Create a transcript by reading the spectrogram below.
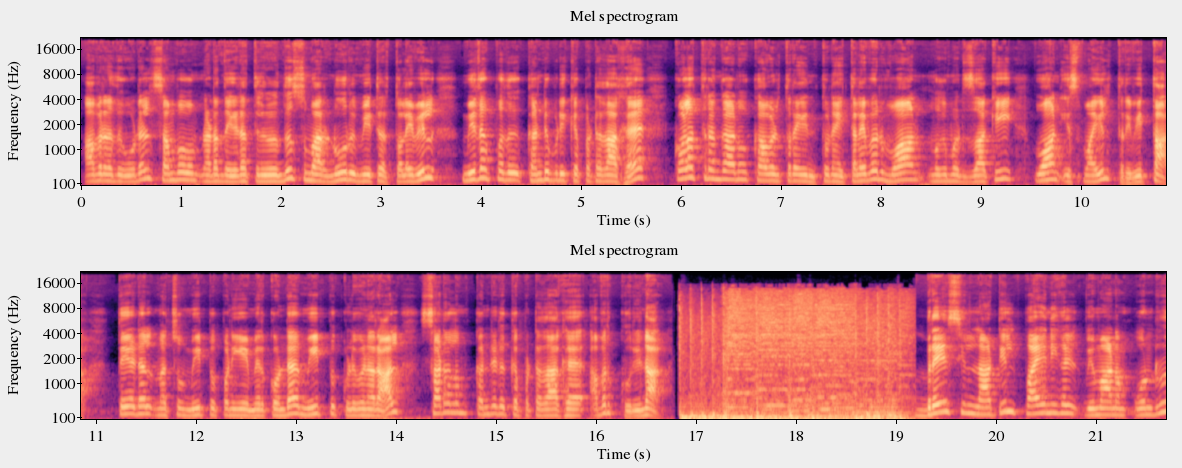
அவரது உடல் சம்பவம் நடந்த இடத்திலிருந்து சுமார் நூறு மீட்டர் தொலைவில் மிதப்பது கண்டுபிடிக்கப்பட்டதாக கொளத்திரங்கானு காவல்துறையின் துணைத் தலைவர் Wan Mohamad Zaki Wan Ismail தெரிவித்தார். தேடல் மற்றும் மீட்பு பணியை மேற்கொண்ட மீட்பு குழுவினரால் சடலம் கண்டெடுக்கப்பட்டதாக அவர் கூறினார். பிரேசில் நாட்டில் பயணிகள் விமானம் ஒன்று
